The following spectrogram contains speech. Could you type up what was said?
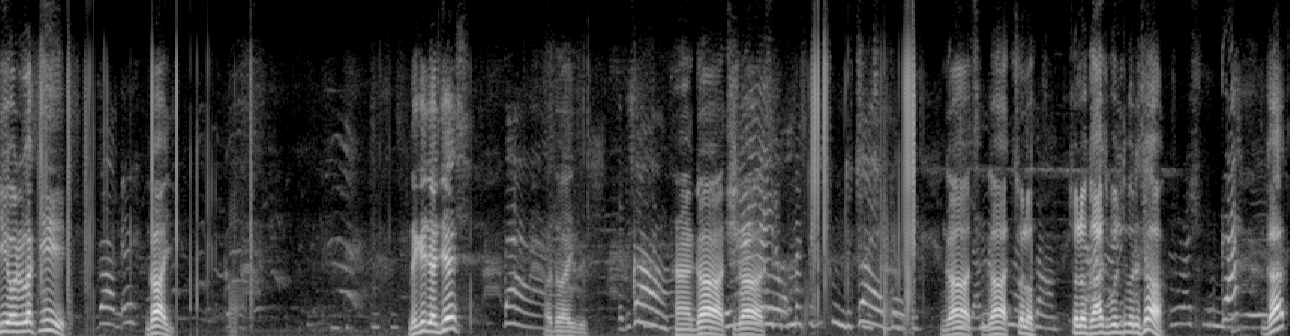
কি ওগুলা কি? গাই। দেখি যাচ্ছিস ও তো আইবি হ্যাঁ গাছ গাছ। গাছ গাছ চলো চলো গাছ বলতে পারিস গাছ?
